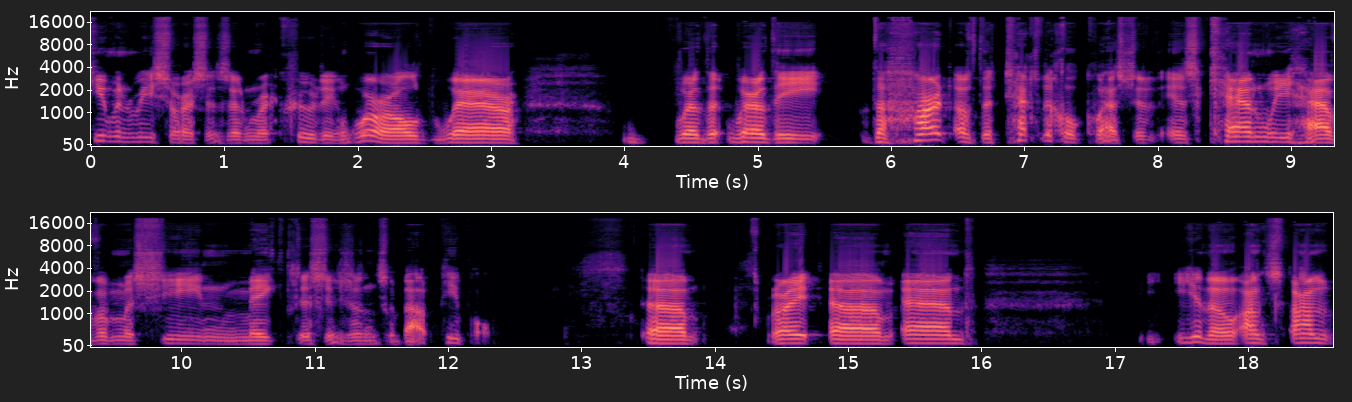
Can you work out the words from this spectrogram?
human resources and recruiting world where where the where the the heart of the technical question is can we have a machine make decisions about people? Um, right um, and you know on on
